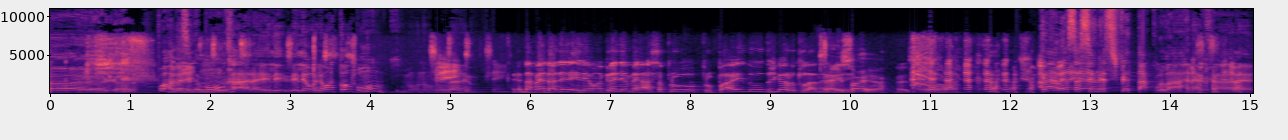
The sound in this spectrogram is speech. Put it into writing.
Ai, cara. Porra, mas ele é bom, cara. Ele, ele, é, um, ele é um ator bom. Não, não, sim, né? sim. É, na verdade, ele, ele, é uma grande ameaça pro, pro pai do, dos garotos lá, né? É isso aí, é. é isso aí. cara, Agora essa é... cena é espetacular, né, cara?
